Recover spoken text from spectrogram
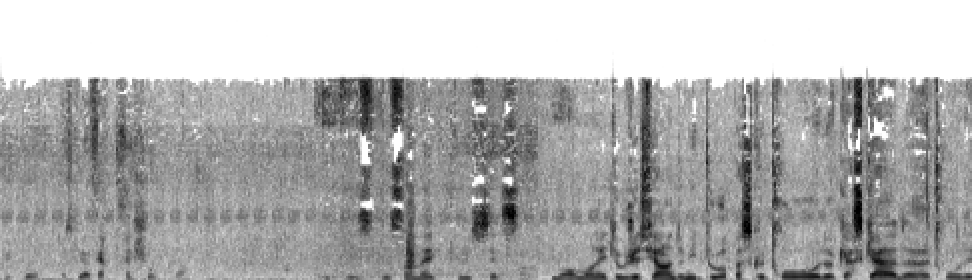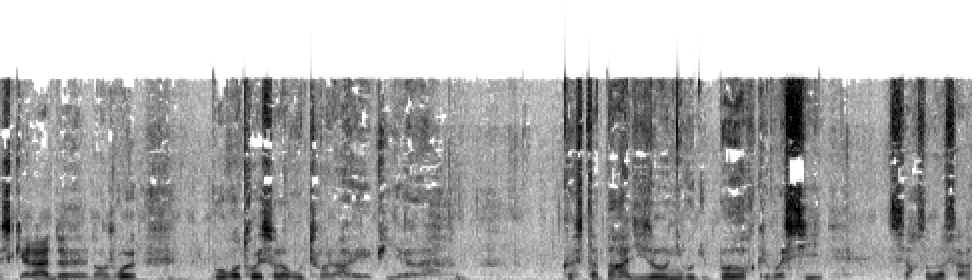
plus tôt parce qu'il va faire très chaud là. 200 mètres plus 700. Bon, on a été obligé de faire un demi-tour parce que trop de cascades, trop d'escalades euh, dangereux pour retrouver sur la route. Voilà, et puis euh, Costa Paradiso au niveau du port que voici, ça ressemble à ça.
